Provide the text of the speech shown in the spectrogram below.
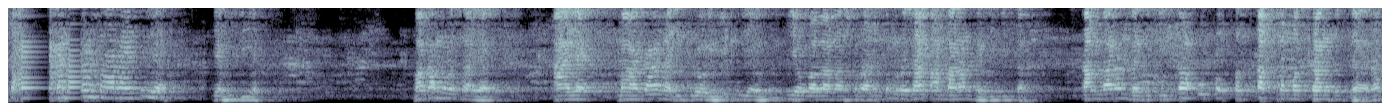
Seakan-akan Sarah itu ya Yahudi ya. Maka menurut saya ayat maka anak Ibrahim Yahudi ya wala Nasrani itu menurut saya tamparan bagi kita. Tamparan bagi kita untuk tetap memegang sejarah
